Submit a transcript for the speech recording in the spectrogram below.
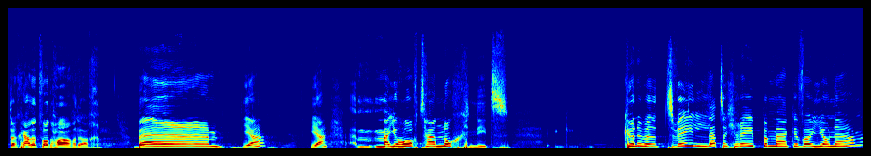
Dan gaat het wat harder. Bam. Ja? Ja? Maar je hoort haar nog niet. Kunnen we twee lettergrepen maken van jouw naam?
